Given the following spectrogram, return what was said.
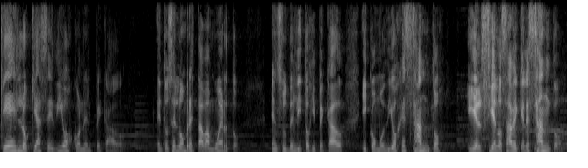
¿Qué es lo que hace Dios con el pecado? Entonces el hombre estaba muerto en sus delitos y pecados. Y como Dios es santo, y el cielo sabe que Él es santo,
